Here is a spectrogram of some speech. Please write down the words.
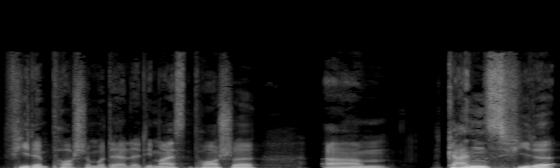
Viele Porsche-Modelle. Die meisten Porsche, ähm, ganz viele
